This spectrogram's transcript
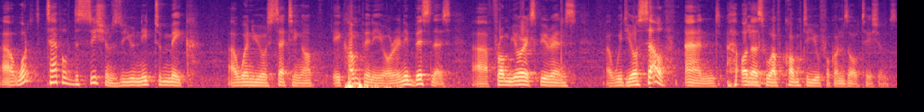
Uh, what type of decisions do you need to make uh, when you're setting up a company or any business uh, from your experience uh, with yourself and others who have come to you for consultations?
